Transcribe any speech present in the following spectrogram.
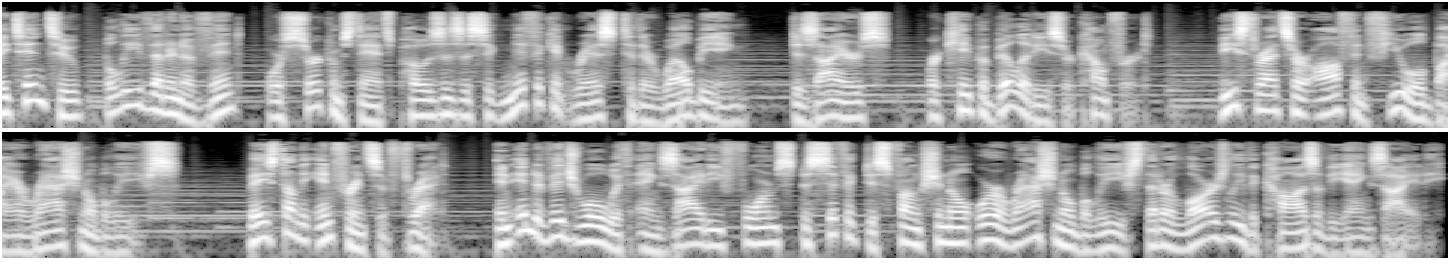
They tend to believe that an event or circumstance poses a significant risk to their well-being, desires, or capabilities or comfort. These threats are often fueled by irrational beliefs. Based on the inference of threat, an individual with anxiety forms specific dysfunctional or irrational beliefs that are largely the cause of the anxiety.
